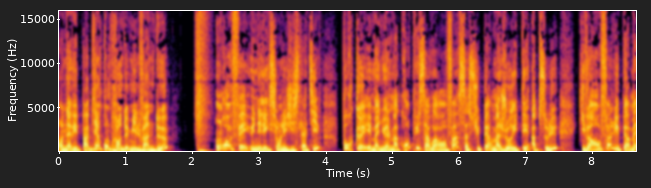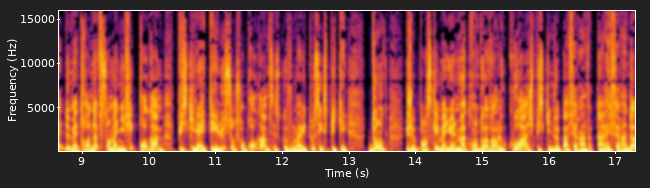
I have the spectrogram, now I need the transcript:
on n'avait pas bien compris en 2022. On refait une élection législative pour que Emmanuel Macron puisse avoir enfin sa super majorité absolue qui va enfin lui permettre de mettre en œuvre son magnifique programme, puisqu'il a été élu sur son programme. C'est ce que vous m'avez tous expliqué. Donc, je pense qu'Emmanuel Macron doit avoir le courage, puisqu'il ne veut pas faire un, un référendum,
